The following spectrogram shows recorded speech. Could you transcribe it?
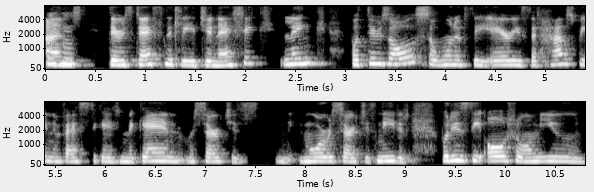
And mm-hmm. there's definitely a genetic link, but there's also one of the areas that has been investigated. And again, research is more research is needed, but is the autoimmune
